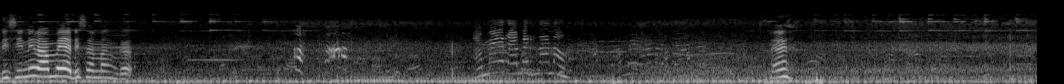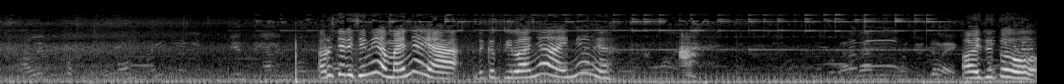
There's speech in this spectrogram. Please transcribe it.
Di sini rame ya di sana enggak? Amer, Amer Nono. Eh, harusnya di sini ya mainnya ya Deket vilanya ini kan ya. Oh itu tuh.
